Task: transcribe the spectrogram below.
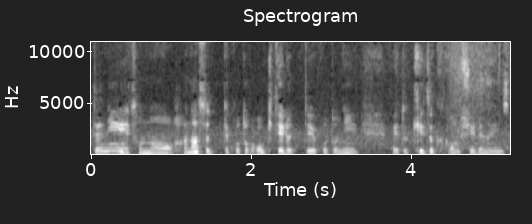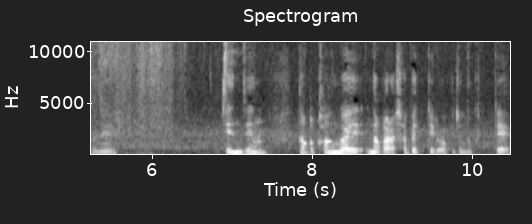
手にその話すってことが起きてるっていうことに、えー、と気づくかもしれないんですよね。全然なんか考えながら喋ってるわけじゃなくて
